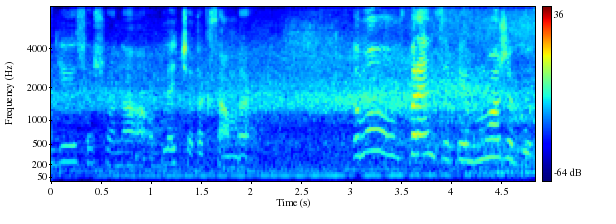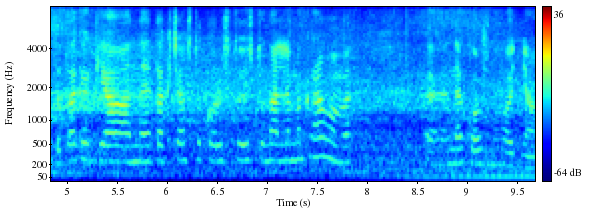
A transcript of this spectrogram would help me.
Надіюся, що на обличчя так само. Тому, в принципі, може бути, так як я не так часто користуюсь тональними кремами, е, не кожного дня,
